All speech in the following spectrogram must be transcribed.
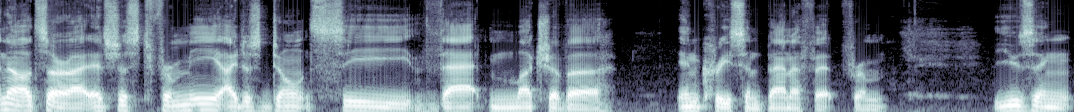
no, it's all right. It's just for me, I just don't see that much of a increase in benefit from using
